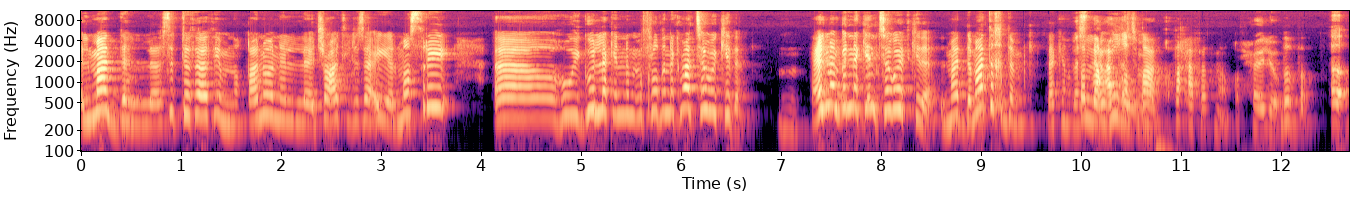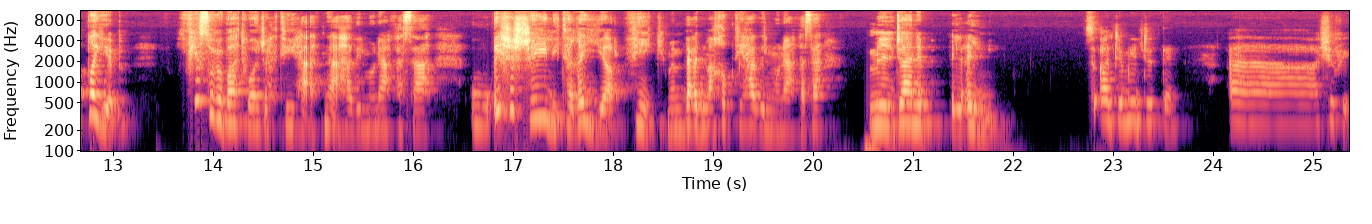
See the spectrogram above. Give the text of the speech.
المادة ال 36 من القانون الإجراءات الجزائية المصري آه هو يقول لك إن المفروض إنك ما تسوي كذا. علما بأنك أنت سويت كذا. المادة ما تخدمك لكن بس تطلع هو ضعفت غلطان. ضعفت موقف. حلو. بالضبط. أه، طيب. في صعوبات واجهتيها أثناء هذه المنافسة؟ وإيش الشيء اللي تغير فيك من بعد ما خضتي هذه المنافسة من الجانب العلمي؟ سؤال جميل جدا. آه شوفي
